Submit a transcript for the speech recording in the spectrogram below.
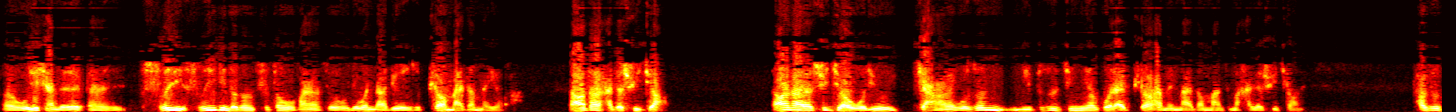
呃，我就想着，呃，十一十一点多钟吃中午饭的时候，我就问他就是票买到没有啊？然后他还在睡觉，然后他在睡觉，我就讲了，我说你不是今天要过来，票还没买到吗？怎么还在睡觉呢？他说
